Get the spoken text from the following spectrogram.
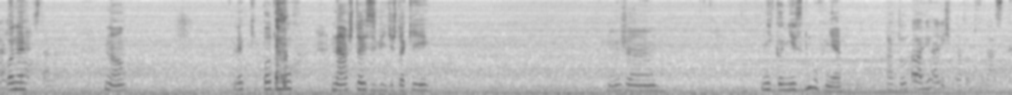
Każdy One-. No. Lekki podmuch. Nasz to jest, widzisz, taki, że nikt go nie zdmuchnie. A O, tutaj wjechaliśmy na tą dwunastkę.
